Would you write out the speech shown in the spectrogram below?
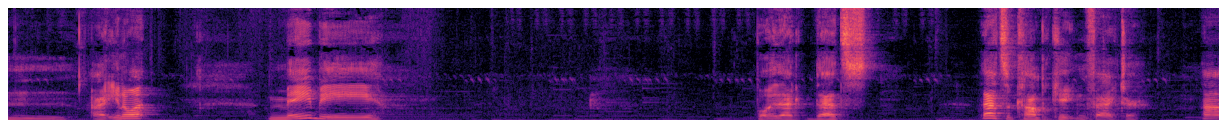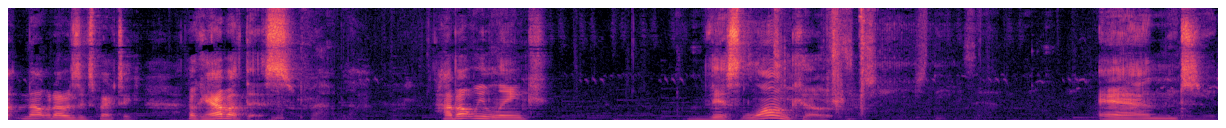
Sound. All right, you know what? Maybe. Boy, that that's that's a complicating factor. Not not what I was expecting. Okay, how about this? Problem. How about we link this long coat Change things up. and Get a bit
